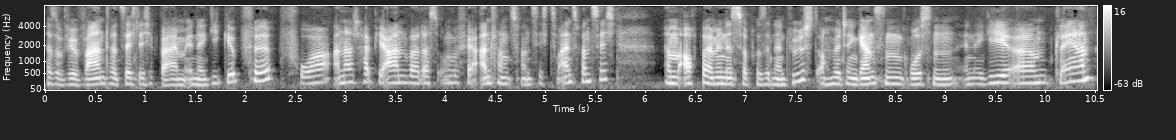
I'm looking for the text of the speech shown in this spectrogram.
also wir waren tatsächlich beim Energiegipfel. Vor anderthalb Jahren war das ungefähr, Anfang 2022. Ähm, auch bei Ministerpräsident Wüst, auch mit den ganzen großen Energieplayern.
